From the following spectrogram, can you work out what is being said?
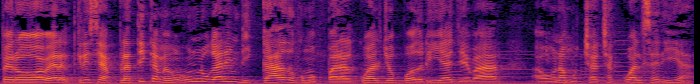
Pero a ver, Cristian, platícame un, lugar indicado como para el cual yo podría llevar a una muchacha, ¿cuál sería?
